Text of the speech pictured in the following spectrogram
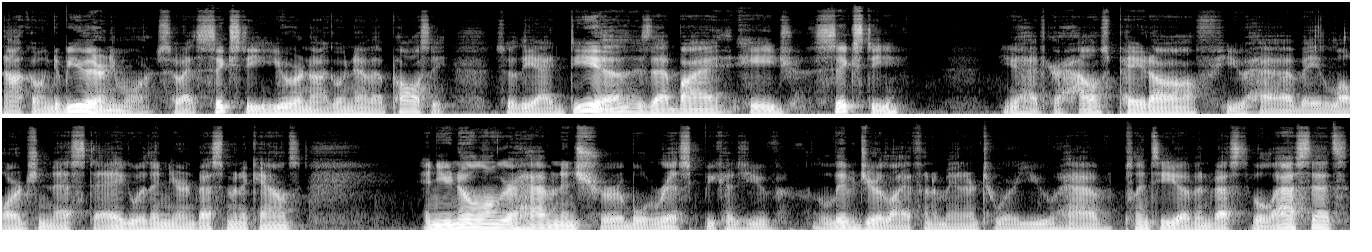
not going to be there anymore. So at 60, you are not going to have that policy. So the idea is that by age 60, you have your house paid off, you have a large nest egg within your investment accounts, and you no longer have an insurable risk because you've lived your life in a manner to where you have plenty of investable assets,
